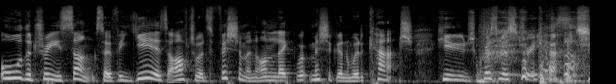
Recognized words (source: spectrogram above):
all the trees sunk. So for years afterwards, fishermen on Lake Michigan would catch huge Christmas trees.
